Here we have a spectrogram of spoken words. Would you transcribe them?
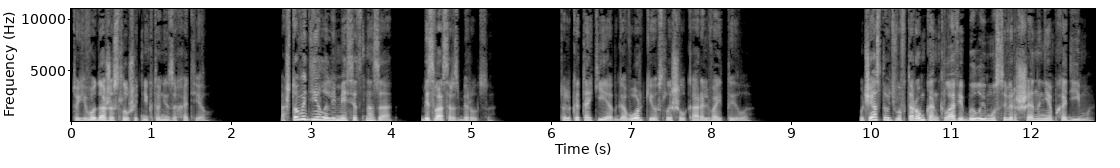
то его даже слушать никто не захотел. «А что вы делали месяц назад? Без вас разберутся». Только такие отговорки услышал Кароль Войтыла. Участвовать во втором конклаве было ему совершенно необходимо.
